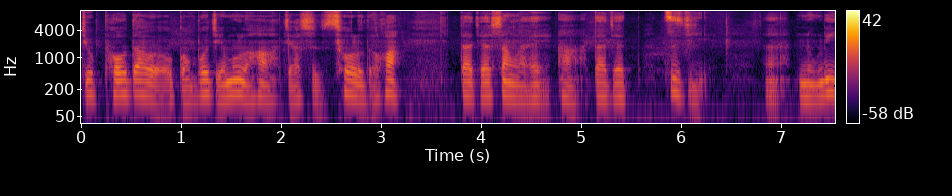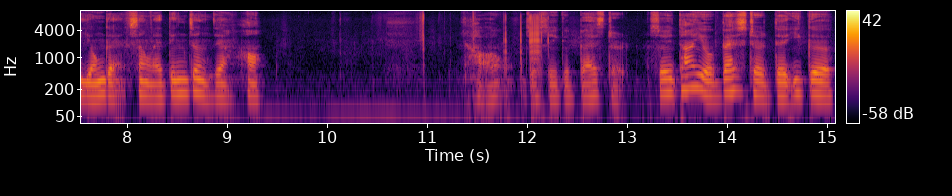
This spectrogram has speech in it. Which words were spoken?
就 po 到广播节目了哈，假使错了的话，大家上来啊，大家自己嗯、啊、努力勇敢上来订正这样哈。好，就是一个 bastard，所以他有 bastard 的一个，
